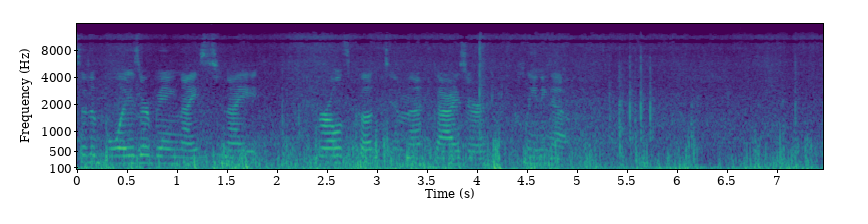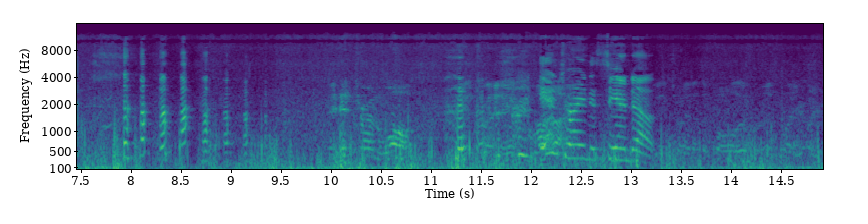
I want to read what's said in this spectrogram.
So the boys are being nice tonight. The girls cooked and the guys are cleaning up. And then trying to walk. And trying to And trying to stand up. And trying not to fall over. That's why you're like,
